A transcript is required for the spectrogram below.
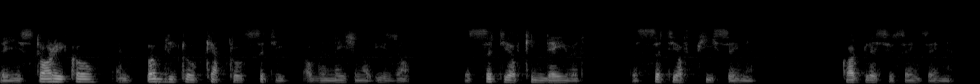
The historical and biblical capital city of the nation of Israel, the city of King David, the city of peace, amen. God bless you, saints, amen.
